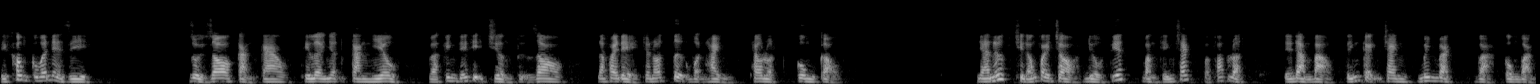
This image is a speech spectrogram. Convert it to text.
thì không có vấn đề gì. Rủi ro càng cao thì lợi nhuận càng nhiều và kinh tế thị trường tự do là phải để cho nó tự vận hành theo luật cung cầu. Nhà nước chỉ đóng vai trò điều tiết bằng chính sách và pháp luật để đảm bảo tính cạnh tranh minh bạch và công bằng.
